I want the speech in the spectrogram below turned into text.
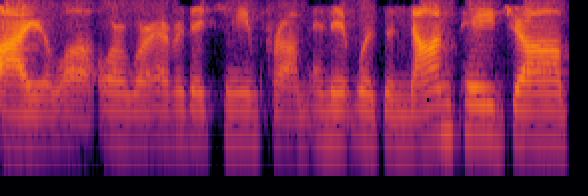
Iowa or wherever they came from. And it was a non-paid job.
